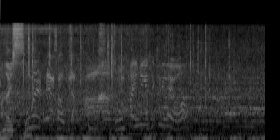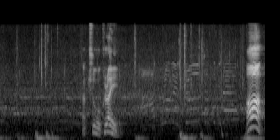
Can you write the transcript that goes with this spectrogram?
아, 나이스. 딱 주고 클라이. 아!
